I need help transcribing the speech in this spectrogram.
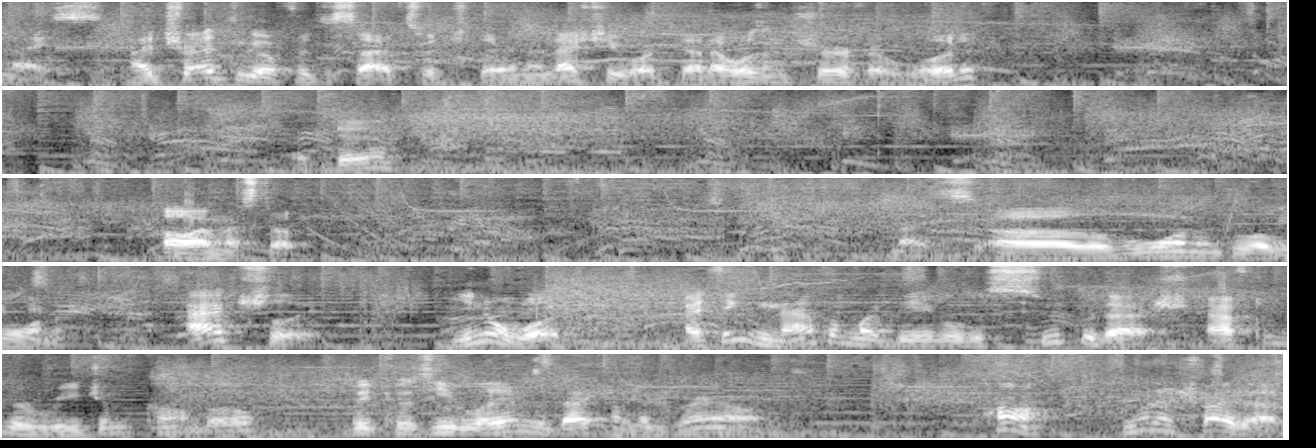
Nice. I tried to go for the side switch there, and it actually worked out. I wasn't sure if it would. Okay. Oh, I messed up. Nice. Uh, level 1 into level 1. Actually, you know what? I think Nappa might be able to super dash after the rejump combo because he lands back on the ground. Huh, I'm gonna try that.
